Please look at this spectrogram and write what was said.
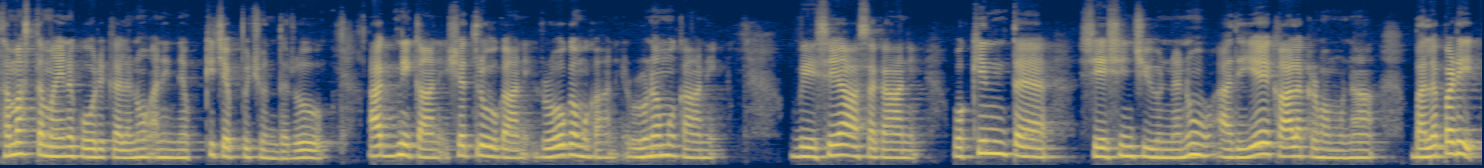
సమస్తమైన కోరికలను అని నొక్కి చెప్పుచుందరు. అగ్ని కానీ శత్రువు కానీ రోగము కానీ రుణము కానీ విషయాస కానీ ఒకంత శేషించియున్నను అది ఏ కాలక్రమమున బలపడి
